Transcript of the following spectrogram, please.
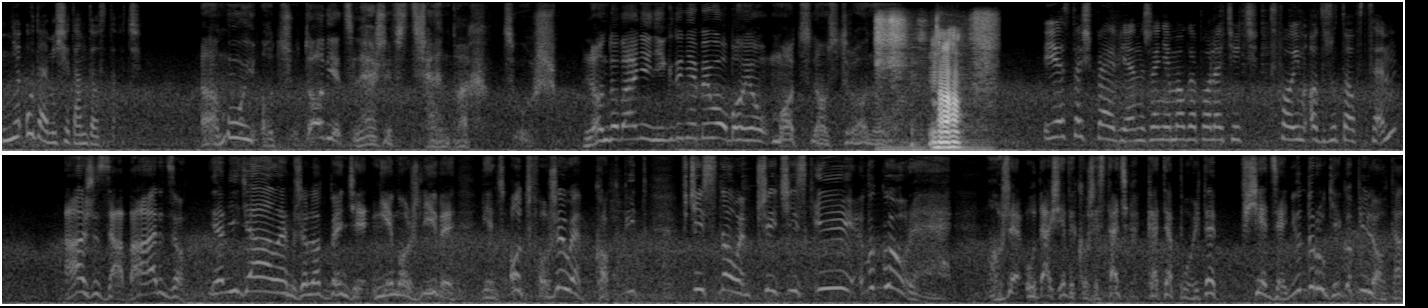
Nie uda mi się tam dostać. A mój odrzutowiec leży w strzępach. Cóż, lądowanie nigdy nie było moją mocną stroną. No. Jesteś pewien, że nie mogę polecieć twoim odrzutowcem? Aż za bardzo. Ja wiedziałem, że lot będzie niemożliwy, więc otworzyłem kokpit, wcisnąłem przycisk i w górę. Może uda się wykorzystać katapultę w siedzeniu drugiego pilota,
